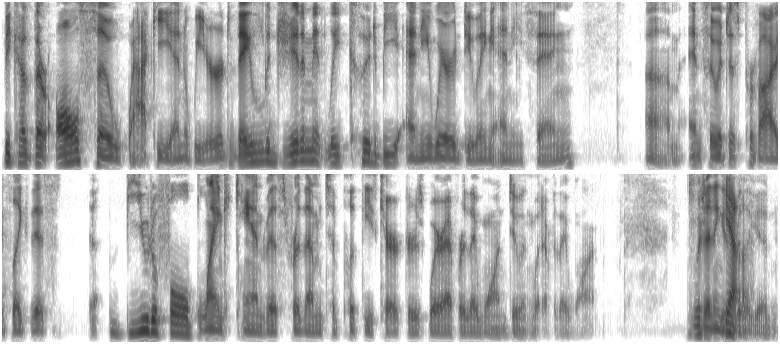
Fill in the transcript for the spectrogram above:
because they're all so wacky and weird. They legitimately could be anywhere doing anything. Um, and so it just provides like this uh, beautiful blank canvas for them to put these characters wherever they want, doing whatever they want, which I think is Yeah. really good.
